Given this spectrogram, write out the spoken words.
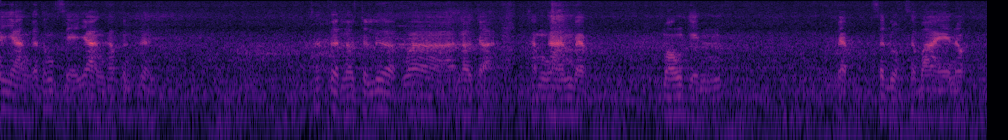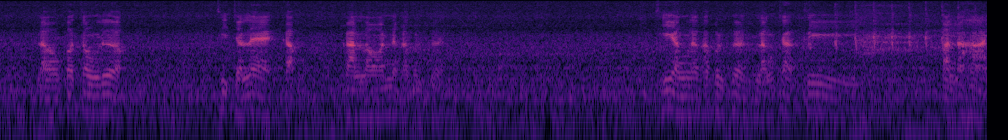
ด้อย่างก็ต้องเสียอย่างครับเพื่อนๆ ถ้าเกิดเราจะเลือกว่าเราจะทำงานแบบมองเห็นแบบสะดวกสบายเนาะ เราก็ต้องเลือกที่จะแลกกับการร้อนนะครับเพื่อนๆ เที่ยงแล้วครับเพื่อนๆ หลังจากที่ปั่นอาหาร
